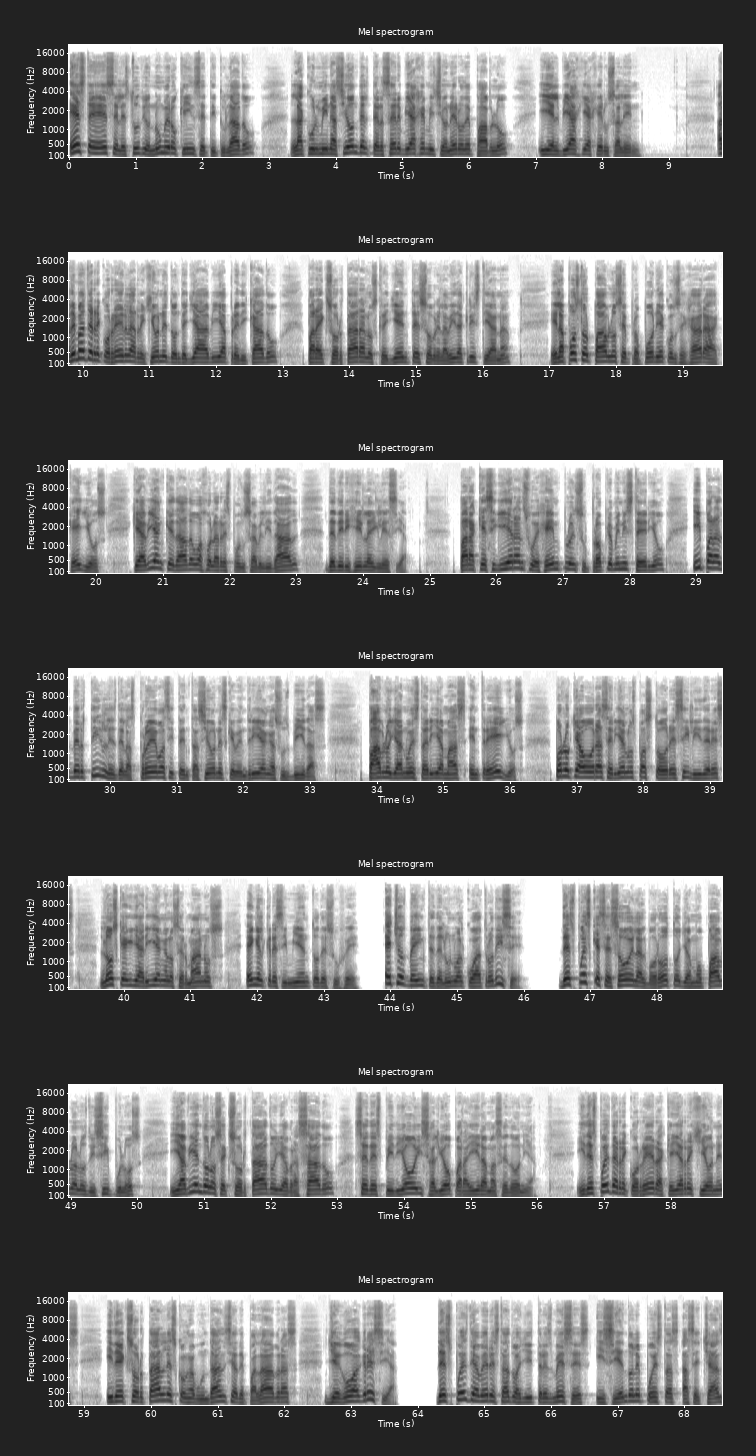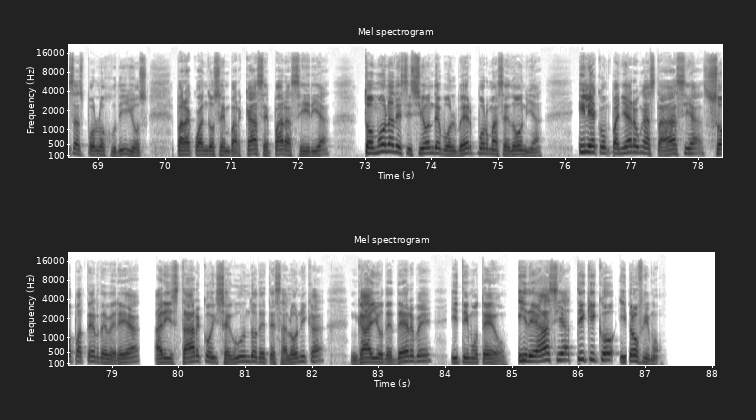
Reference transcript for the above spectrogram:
Este es el estudio número 15 titulado La culminación del tercer viaje misionero de Pablo y el viaje a Jerusalén. Además de recorrer las regiones donde ya había predicado para exhortar a los creyentes sobre la vida cristiana, el apóstol Pablo se propone aconsejar a aquellos que habían quedado bajo la responsabilidad de dirigir la iglesia, para que siguieran su ejemplo en su propio ministerio y para advertirles de las pruebas y tentaciones que vendrían a sus vidas. Pablo ya no estaría más entre ellos, por lo que ahora serían los pastores y líderes los que guiarían a los hermanos en el crecimiento de su fe. Hechos 20 del 1 al 4 dice, Después que cesó el alboroto, llamó Pablo a los discípulos, y habiéndolos exhortado y abrazado, se despidió y salió para ir a Macedonia. Y después de recorrer aquellas regiones y de exhortarles con abundancia de palabras, llegó a Grecia. Después de haber estado allí tres meses y siéndole puestas acechanzas por los judíos para cuando se embarcase para Siria, tomó la decisión de volver por Macedonia, y le acompañaron hasta Asia Sópater de Berea, Aristarco y Segundo de Tesalónica, Gallo de Derbe y Timoteo, y de Asia Tíquico y Trófimo.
